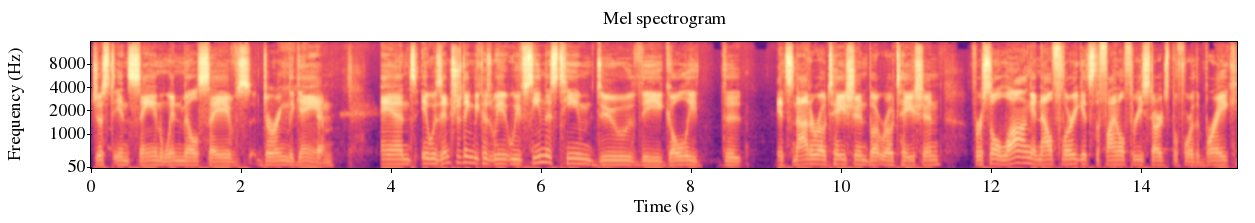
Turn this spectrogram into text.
just insane windmill saves during the game. And it was interesting because we we've seen this team do the goalie the it's not a rotation but rotation for so long, and now Fleury gets the final three starts before the break.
